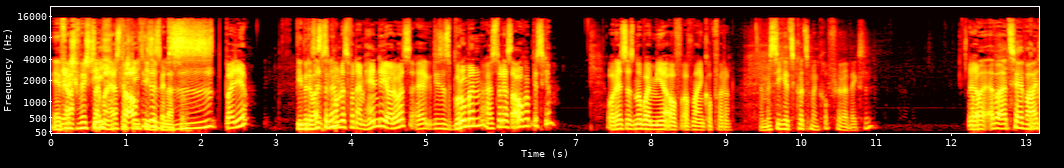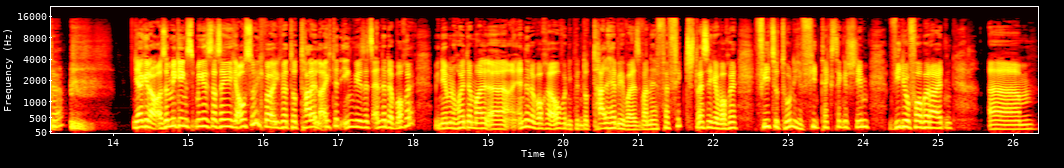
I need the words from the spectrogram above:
Ja, ver- verstehe ich, hörst du auch ich diese Belastung. Bei dir? Wie bitte, was Ist bitte? kommt das von deinem Handy oder was? Äh, dieses Brummen, hörst du das auch ein bisschen? Oder ist das nur bei mir auf, auf meinen Kopfhörern? Da müsste ich jetzt kurz meinen Kopfhörer wechseln. Ja. Aber, aber erzähl weiter. Ja, genau. Also mir ging es mir ging's tatsächlich auch so. Ich war, ich war total erleichtert. Irgendwie ist jetzt Ende der Woche. Wir nehmen heute mal äh, Ende der Woche auf und ich bin total happy, weil es war eine verfickt stressige Woche. Viel zu tun. Ich habe viel Texte geschrieben, Video vorbereiten. Ähm,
